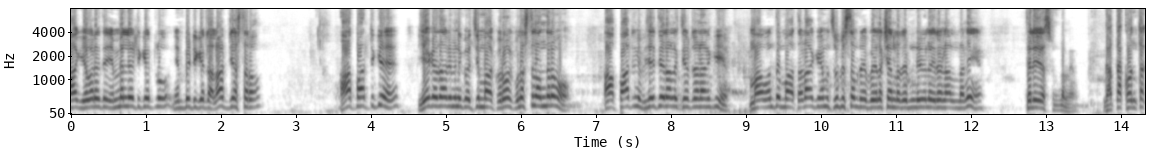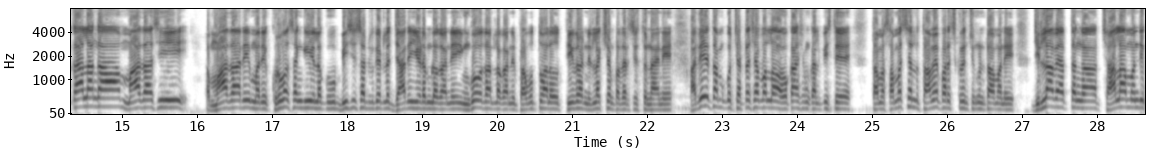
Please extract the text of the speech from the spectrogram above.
మాకు ఎవరైతే ఎమ్మెల్యే టికెట్లు ఎంపీ టికెట్లు అలాట్ చేస్తారో ఆ పార్టీకే ఏకదారి మీదకి వచ్చి మా కుర కులస్తులందరము ఆ పార్టీని విజయతీరాలకు చేర్చడానికి మా వంతు మా తడాకేమో చూపిస్తాం రేపు ఎలక్షన్లో రేపు రెండు వేల ఇరవై నాలుగులోని తెలియజేసుకుంటున్నాం మేము. గత కొంతకాలంగా మాదాసి మాదారి మరియు కురువ సంఘీయులకు బీసీ సర్టిఫికెట్లు జారీ చేయడంలో కానీ ఇంకో దాంట్లో కానీ ప్రభుత్వాలు తీవ్ర నిర్లక్ష్యం ప్రదర్శిస్తున్నాయని అదే తమకు చట్టసభల్లో అవకాశం కల్పిస్తే తమ సమస్యలు తామే పరిష్కరించుకుంటామని జిల్లా వ్యాప్తంగా చాలా మంది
